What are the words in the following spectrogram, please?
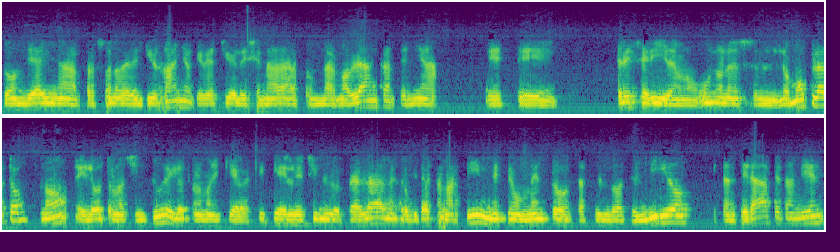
donde hay una persona de 22 años que había sido lesionada con un arma blanca, tenía este tres heridas, uno en el homóplato, ¿no? el otro en la cintura y el otro en la mano izquierda. Así que el vecino lo traslada a nuestro hospital San Martín, en este momento está siendo atendido, está en terapia también.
